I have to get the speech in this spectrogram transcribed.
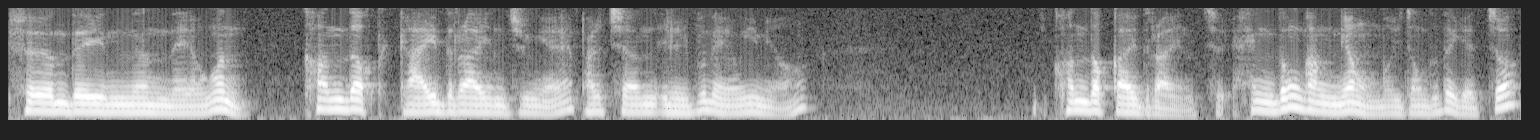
표현되어 있는 내용은 conduct 가이드라인 중에 발췌한 일부 내용이며 conduct 가이드라인 즉 행동 강령 뭐 이 정도 되겠죠.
